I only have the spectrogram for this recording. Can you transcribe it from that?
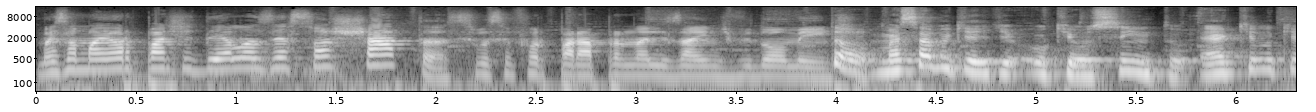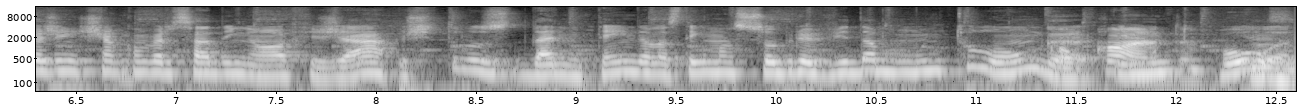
mas a maior parte delas é só chata, se você for parar pra analisar individualmente. Então, mas sabe o que, o que eu sinto? É aquilo que a gente tinha conversado em off já. Os títulos da Nintendo, elas têm uma sobrevida muito longa Concordo. e muito boa.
